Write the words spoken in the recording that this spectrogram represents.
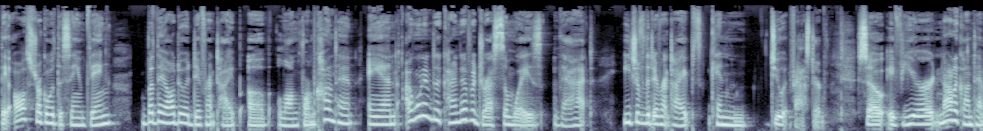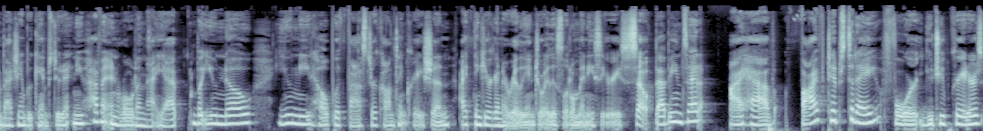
They all struggle with the same thing, but they all do a different type of long form content. And I wanted to kind of address some ways that each of the different types can do it faster. So if you're not a content batching bootcamp student and you haven't enrolled in that yet, but you know you need help with faster content creation, I think you're going to really enjoy this little mini series. So that being said, I have five tips today for YouTube creators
